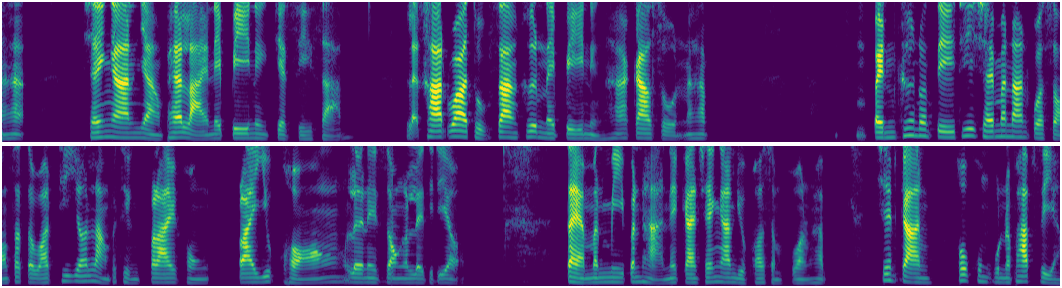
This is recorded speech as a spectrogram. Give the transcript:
นะฮะ ใช้งานอย่างแพร่หลายในปี 1743 และคาดว่าถูกสร้างขึ้นในปี 1590 นะครับเป็นเครื่องดนตรีที่ใช้มานานกว่า 2 ศตวรรษที่ย้อนหลังไปถึงปลายของ ปลายยุคของเรเนซองกันเลยทีเดียว แต่มันมีปัญหาในการใช้งานอยู่พอสมควรครับ เช่นการควบคุมคุณภาพเสียง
